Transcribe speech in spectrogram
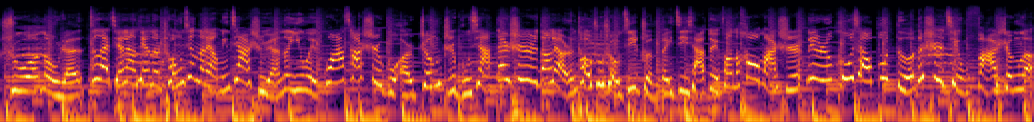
捉弄人。就在前两天呢，重庆的两名驾驶员呢，因为刮擦事故而争执不下。但是当两人掏出手机准备记下对方的号码时，令人哭笑不得的事情发生了，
